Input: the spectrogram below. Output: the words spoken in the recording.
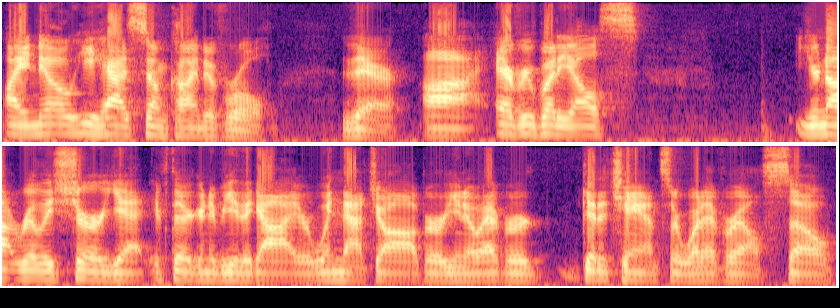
I know he has some kind of role there. Uh, everybody else, you're not really sure yet if they're going to be the guy or win that job or you know ever get a chance or whatever else. So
